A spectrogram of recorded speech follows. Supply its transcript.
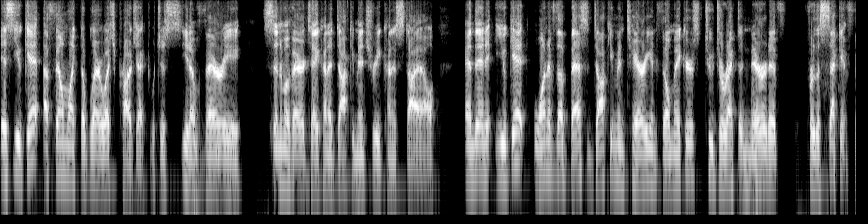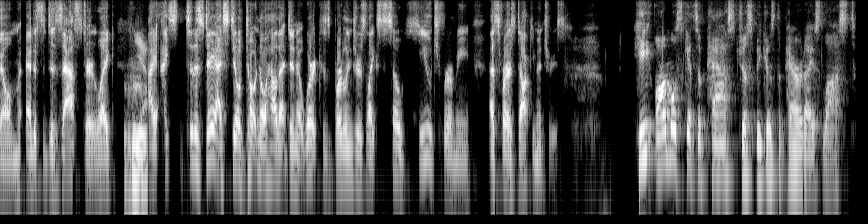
is you get a film like the Blair Witch Project, which is you know very cinema verite kind of documentary kind of style and then you get one of the best documentarian filmmakers to direct a narrative for the second film and it's a disaster like Mhm. I, I to this day i still don't know how that didn't work because berlinger's like so huge for me as far as documentaries He almost gets a pass just because the Paradise Lost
